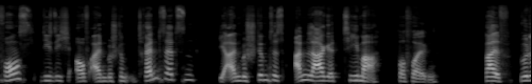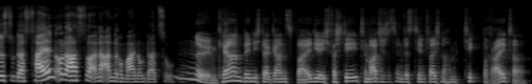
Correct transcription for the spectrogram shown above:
Fonds, die sich auf einen bestimmten Trend setzen, die ein bestimmtes Anlagethema verfolgen. Ralf, würdest du das teilen oder hast du eine andere Meinung dazu? Nö, im Kern bin ich da ganz bei dir. Ich verstehe thematisches Investieren vielleicht noch einen Tick breiter.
